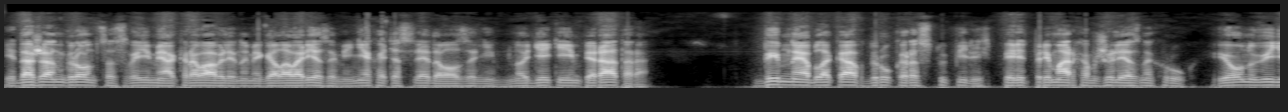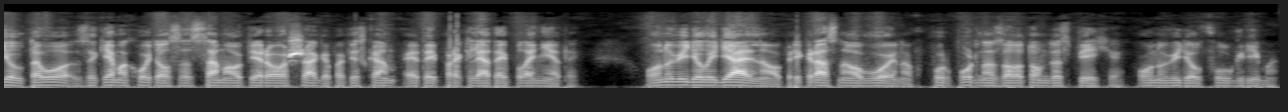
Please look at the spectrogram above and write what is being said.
и даже Ангрон со своими окровавленными головорезами нехотя следовал за ним, но дети Императора... Дымные облака вдруг расступились перед примархом Железных Рук, и он увидел того, за кем охотился с самого первого шага по пескам этой проклятой планеты — он увидел идеального, прекрасного воина в пурпурно-золотом доспехе. Он увидел Фулгрима.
